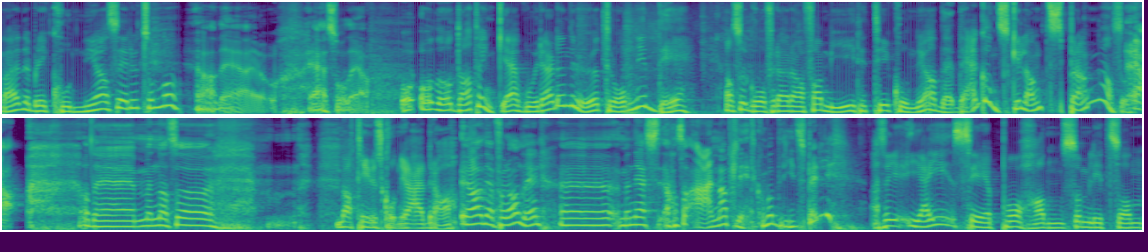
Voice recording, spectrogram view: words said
Nei, det blir Konya, ser ut som nå. Ja, det er jo Jeg så det, ja. Og, og, og da tenker jeg, hvor er den røde tråden i det? Altså gå fra Rafa Mir til Konya, det, det er ganske langt sprang, altså. ja. Og det, men altså Matheus Konya er bra. Ja, det er for all del. Eh, men jeg, altså, er han Atletico Madrid-spiller? Altså, jeg ser på han som litt sånn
